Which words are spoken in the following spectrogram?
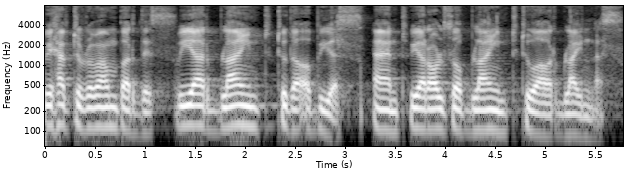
We have to remember this. We are blind to the obvious and we are also blind to our blindness.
